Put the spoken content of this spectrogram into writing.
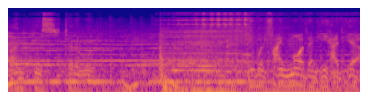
Find peace. He will find more than he had. Here,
